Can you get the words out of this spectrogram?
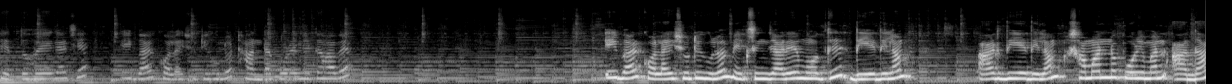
সেদ্ধ হয়ে গেছে। এইবার কলাইশুটিগুলো ঠান্ডা করে নিতে হবে। এইবার কলাইশুটিগুলো মিক্সিং জারের মধ্যে দিয়ে দিলাম। আর দিয়ে দিলাম সামান্য পরিমাণ আদা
